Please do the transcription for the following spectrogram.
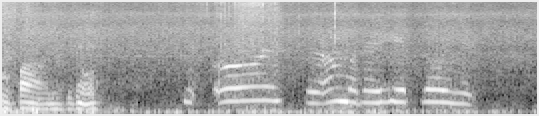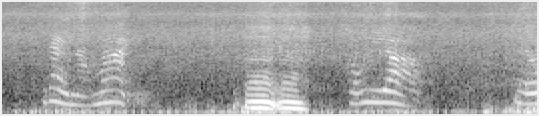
มป่านี่พี่น้องเอ้ยโอ้ยเสือมาได้เฮ็ดเลยได้หนักมากอืมอืม เขาอยากเดี๋ยว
